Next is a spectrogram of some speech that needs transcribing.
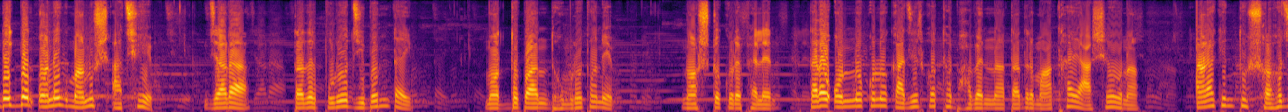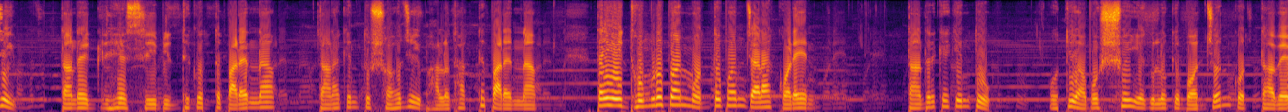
দেখবেন অনেক মানুষ আছে যারা তাদের পুরো জীবনটাই মদ্যপান, ধূম্রপানে নষ্ট করে ফেলেন। তারা অন্য কোনো কাজের কথা ভাবেন না, তাদের মাথায় আসেও না। তারা কিন্তু সহজেই তাদের গৃহে শ্রী বৃদ্ধি করতে পারেন না, তারা কিন্তু সহজেই ভালো থাকতে পারেন না। তাই এই ধূম্রপান, মদ্যপান যারা করেন, তাদেরকে কিন্তু অতি অবশ্যই এগুলোকে বর্জন করতে হবে।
